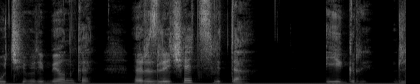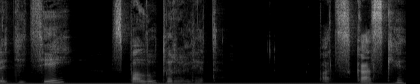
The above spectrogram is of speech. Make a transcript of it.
Учим ребенка различать цвета. Игры для детей с полутора лет. Подсказки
